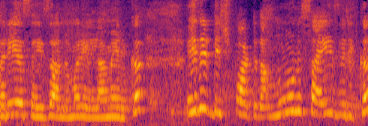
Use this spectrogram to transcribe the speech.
பெரிய சைஸ் அந்த மாதிரி எல்லாமே இருக்கு. இது டிஷ் பாட்டு தான். மூணு சைஸ் இருக்கு.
